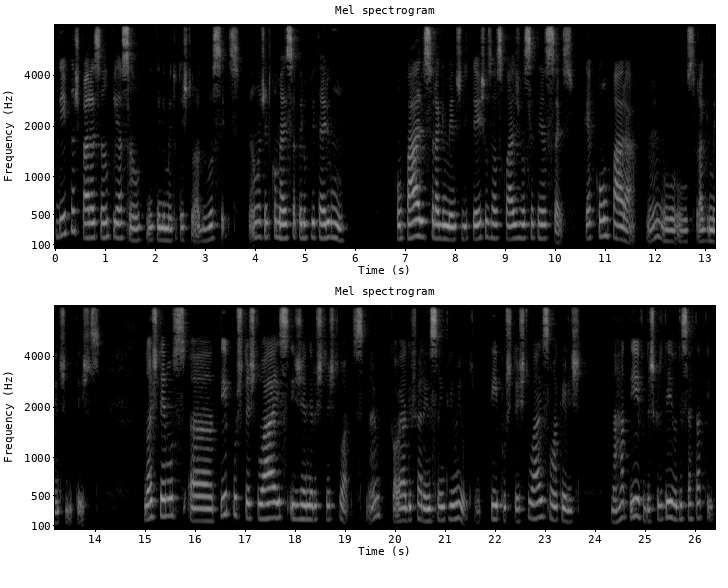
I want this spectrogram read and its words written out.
dicas para essa ampliação do entendimento textual de vocês. Então, a gente começa pelo critério 1 Compare os fragmentos de textos aos quais você tem acesso. Quer comparar né, os fragmentos de textos. Nós temos uh, tipos textuais e gêneros textuais. Né? Qual é a diferença entre um e outro? Tipos textuais são aqueles narrativo, descritivo, dissertativo.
